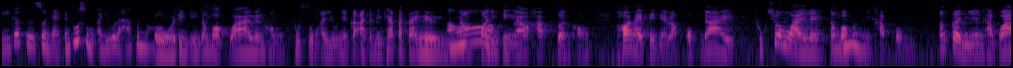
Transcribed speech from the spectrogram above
นี้ก็คือส่วนใหญ่เป็นผู้สูงอายุเหรอคะคุณหมอโอ้จริง ๆ ต้องบอกว่าเรื่องของผู้สูงอายุเนี่ยก็อาจจะเป็นแค่ปัจจัยหนึ่งอ๋อเนาะเพราะจริง ๆแล้วครับ ส่วนของข้อไหล่ติดเนี่ยเราพบได้ทุกช่วงวัยเลยต้องบอกอืมแบบนี้ครับผมต้องเกริ่นอย่างนี้กันครับว่า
